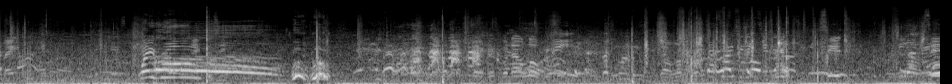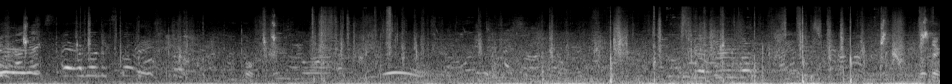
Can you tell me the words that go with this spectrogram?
Weight room! Go down low. Down low. See it? See it? What's there?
